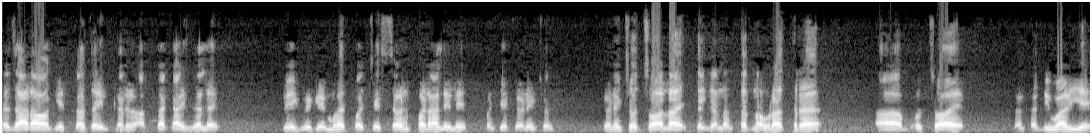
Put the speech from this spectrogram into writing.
त्याचा आढावा घेतला जाईल. कारण आता काय झालंय वेगवेगळे महत्त्वाचे सण पण आलेले आहेत. म्हणजे गणेश गणेशोत्सव आहे त्याच्यानंतर नवरात्र उत्सव आहे नंतर दिवाळी आहे.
